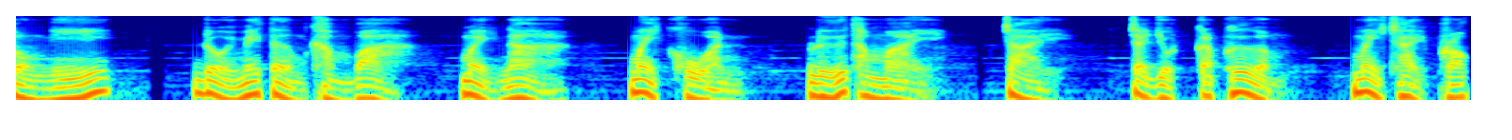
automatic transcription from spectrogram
ตรงนี้ โดยไม่เติมคำว่า ไม่น่า ไม่ควร หรือทำไม ใจจะหยุดกระเพื่อม ไม่ใช่เพราะ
